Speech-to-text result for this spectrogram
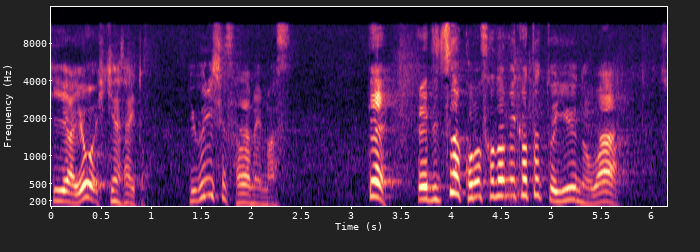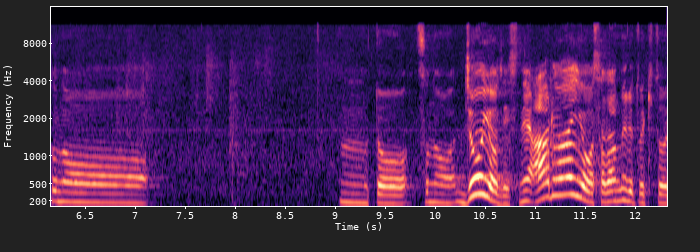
ti を引きなさいというふうにして定めます。で、え実はこの定め方というのは、その、うんと、その乗与ですね、RI を定めるときとあ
